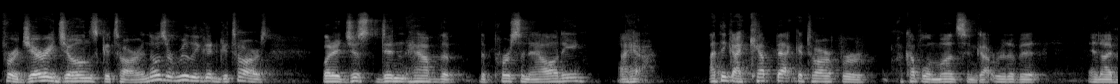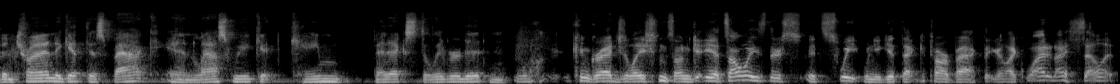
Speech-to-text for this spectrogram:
for a Jerry Jones guitar, and those are really good guitars, but it just didn't have the the personality. I have, I think I kept that guitar for a couple of months and got rid of it, and I've been trying to get this back. And last week it came, FedEx delivered it, and Well, congratulations on. get- It's always there's. It's sweet when you get that guitar back. That you're like, why did I sell it?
